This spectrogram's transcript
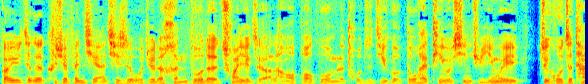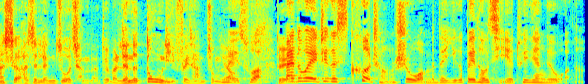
关于这个科学分钱啊，其实我觉得很多的创业者，然后包括我们的投资机构都还挺有兴趣，因为最后这摊事还是人做成的，对吧？人的动力非常重要。没错对，By the way，这个课程是我们的一个被投企业推荐给我的。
